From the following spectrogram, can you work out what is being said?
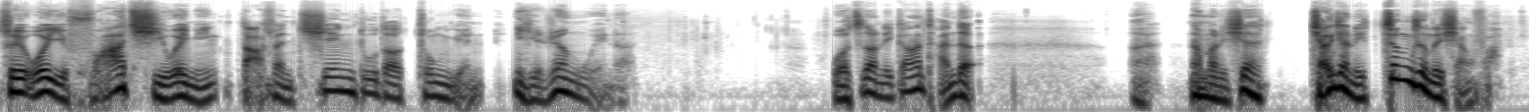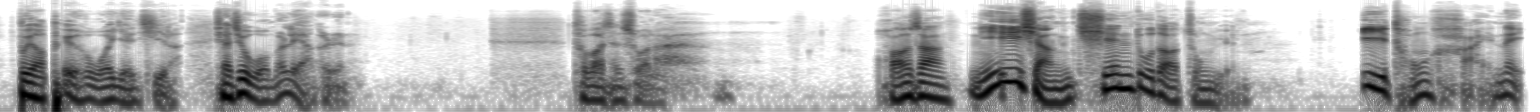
所以我以法起为名，打算迁都到中原。你认为呢？我知道你刚刚谈的，啊，那么你现在讲讲你真正的想法，不要配合我演戏了，现在就我们两个人。拓跋澄说了：“皇上，你想迁都到中原，一统海内，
